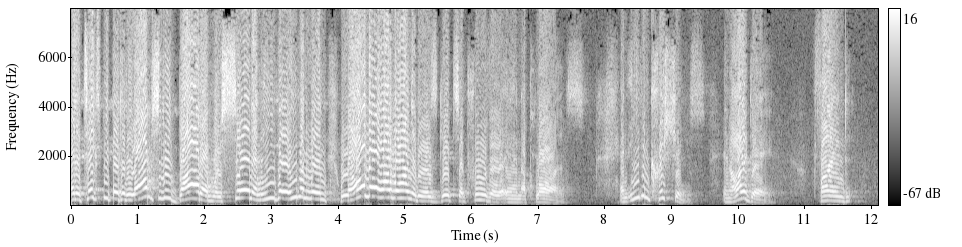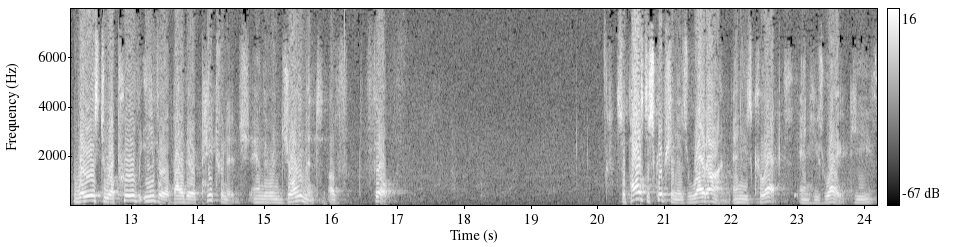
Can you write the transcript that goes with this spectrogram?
And it takes people to the absolute bottom where sin and evil, even when we all know how wrong it is, gets approval and applause. And even Christians in our day find ways to approve evil by their patronage and their enjoyment of filth. So Paul's description is right on, and he's correct, and he's right. He's,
